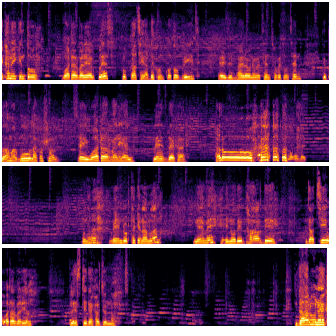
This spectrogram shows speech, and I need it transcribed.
এখানেই কিন্তু ওয়াটার ব্যারিয়াল প্লেস খুব কাছে। আর দেখুন কত ব্রিজ এই যে ভাইরাও নেমেছেন, ছবি তুলছেন। কিন্তু আমার মূল আকর্ষণ সেই ওয়াটার ব্যারিয়াল প্লেস দেখার। হ্যালো বন্ধুরা মেইন রোড থেকে নামলাম। নেমে এই নদীর ধার দিয়ে যাচ্ছি ওয়াটার ব্যারিয়াল প্লেসটি দেখার জন্য। দারুণ এক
